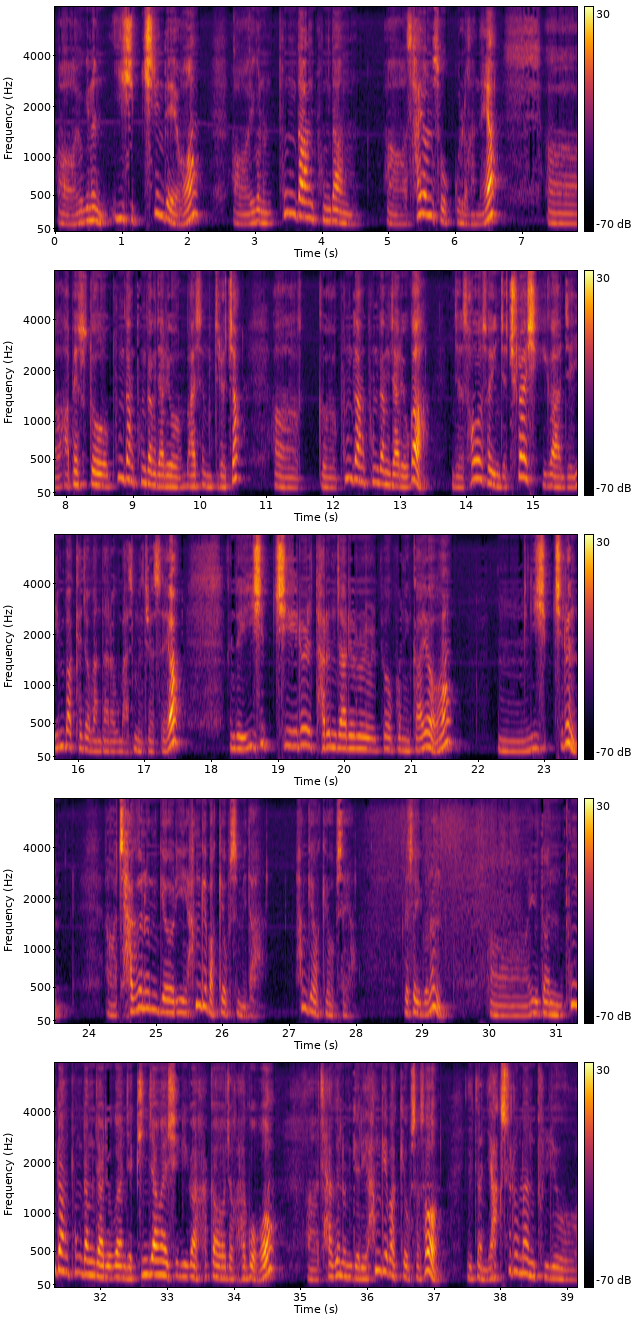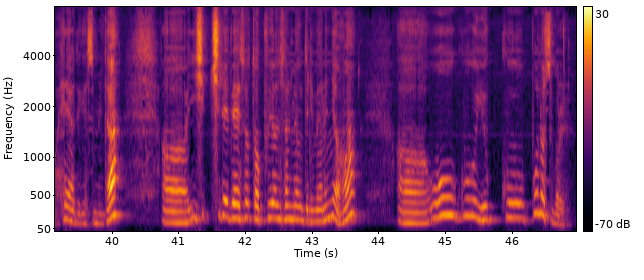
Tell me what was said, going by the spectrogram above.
어, 여기는 27인데요. 어, 이거는 퐁당퐁당 어, 4연속 올라갔네요. 어, 앞에서도 퐁당퐁당 자료 말씀드렸죠. 어, 그 퐁당퐁당 자료가 이제 서서히 이제 출하 시기가 이제 임박해져 간다라고 말씀을 드렸어요. 근데 27을 다른 자료를 보니까요. 음, 27은 어, 작은 음결이 한 개밖에 없습니다. 한 개밖에 없어요. 그래서 이거는 어, 일단 퐁당퐁당 자료가 이제 긴장할 시기가 가까워져 가고 어, 작은 음결이 한 개밖에 없어서 일단 약수로만 분류해야 되겠습니다. 어, 27에 대해서 더 부연 설명드리면은요. 어, 5969 보너스 볼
